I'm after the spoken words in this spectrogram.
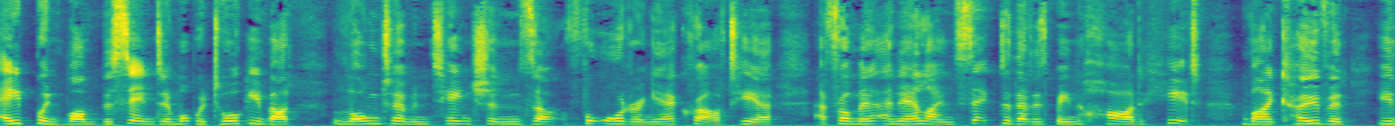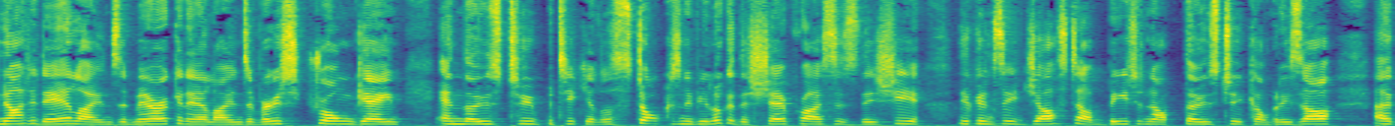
8.1%. And what we're talking about long term intentions uh, for ordering aircraft here uh, from an airline sector that has been hard hit by COVID. United Airlines, American Airlines, a very strong gain in those two particular stocks. And if you look at the share prices this year, you can see just how beaten up those two companies are. Uh,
